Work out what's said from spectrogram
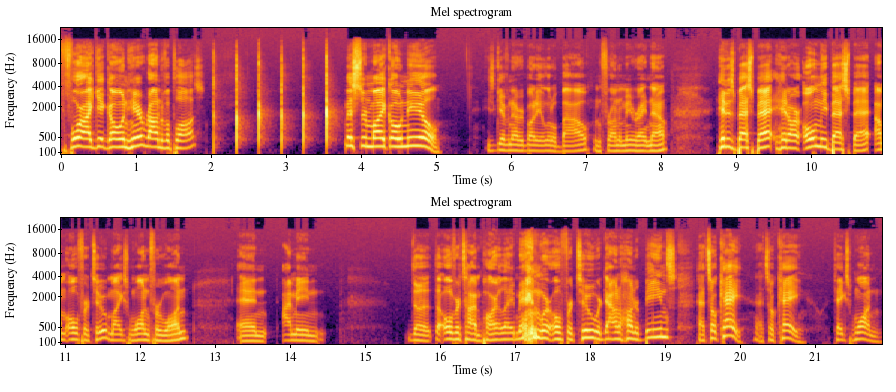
Before I get going here, round of applause. Mr. Mike O'Neill. He's giving everybody a little bow in front of me right now. Hit his best bet, hit our only best bet. I'm 0 for 2. Mike's 1 for 1. And I mean, the the overtime parlay, man, we're 0 for 2. We're down 100 beans. That's okay. That's okay. takes one.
